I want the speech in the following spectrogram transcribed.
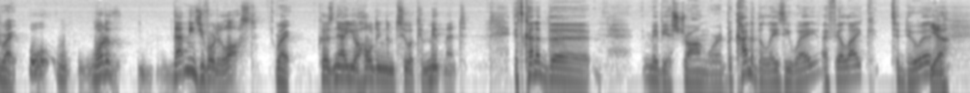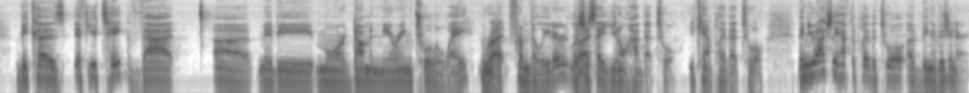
Right. Well, what are, that means you've already lost right. because now you're holding them to a commitment. It's kind of the maybe a strong word, but kind of the lazy way, I feel like, to do it. Yeah. Because if you take that uh, maybe more domineering tool away Right. from the leader, let's Right. just say you don't have that tool, you can't play that tool, then you actually have to play the tool of being a visionary.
